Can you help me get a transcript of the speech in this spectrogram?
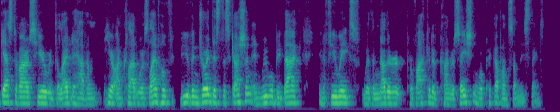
guest of ours here. We're delighted to have him here on Cloud Wars Live. Hope you've enjoyed this discussion, and we will be back in a few weeks with another provocative conversation. We'll pick up on some of these things.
